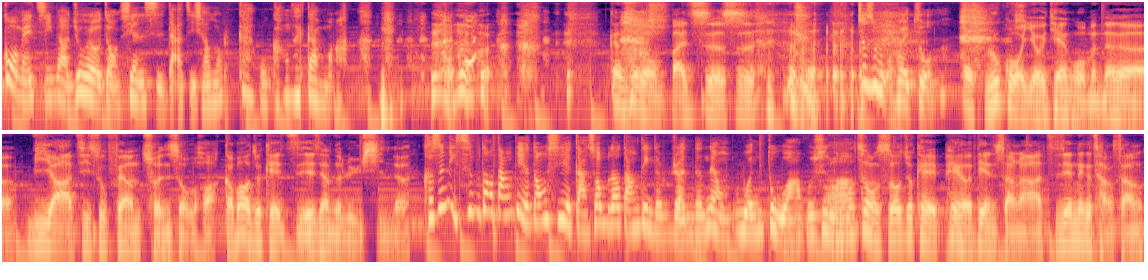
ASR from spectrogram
过没几秒，就会有这种现实打击，想说，干，我刚刚在干嘛？干这种白痴的事。就是我会做，哎、如果有一天我们那个 VR 技术非常纯熟的话，搞不好就可以直接这样子旅行了。可是你吃不到当地的东西，也感受不到当地的人的那种温度啊，不是吗哦吗，？这种时候就可以配合电商啊，直接那个厂商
